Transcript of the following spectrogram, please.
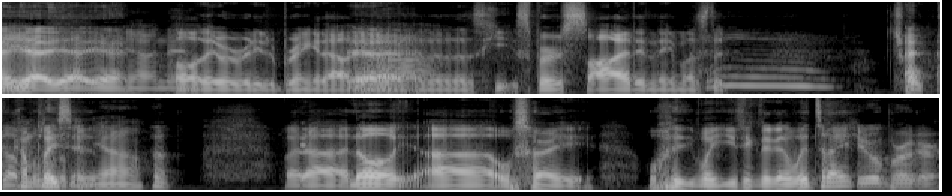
ready. yeah, yeah, yeah, Yeah, and then, oh, they were ready to bring it out. Yeah. Yeah. And then the Heat- Spurs saw it and they must have choked up. complacent. A bit. Yeah. But uh, no. Uh, oh, sorry. What, what you think they're gonna win tonight? Hero Burger.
